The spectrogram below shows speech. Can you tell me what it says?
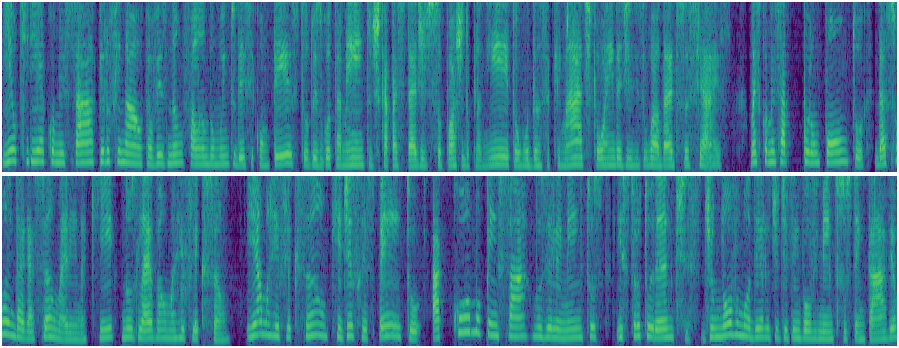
E eu queria começar pelo final, talvez não falando muito desse contexto do esgotamento de capacidade de suporte do planeta, ou mudança climática, ou ainda de desigualdades sociais, mas começar por um ponto da sua indagação, Marina, que nos leva a uma reflexão. E é uma reflexão que diz respeito a como pensar nos elementos estruturantes de um novo modelo de desenvolvimento sustentável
